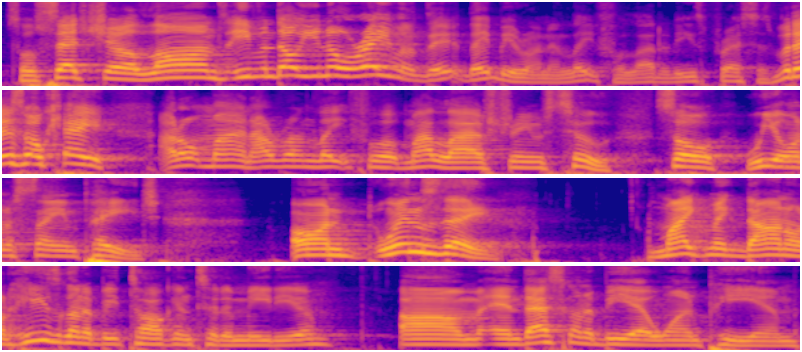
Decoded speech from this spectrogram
So set your alarms, even though you know Ravens, they, they be running late for a lot of these presses. But it's okay. I don't mind. I run late for my live streams too. So we on the same page. On Wednesday, Mike Macdonald, he's going to be talking to the media. Um, and that's going to be at 1 p.m.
